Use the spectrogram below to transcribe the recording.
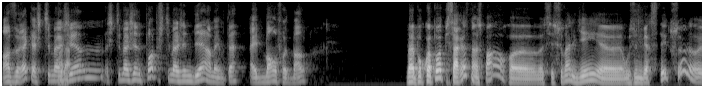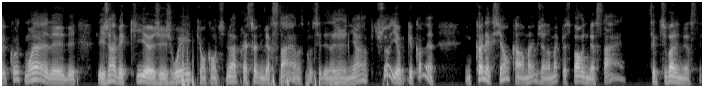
On dirait que je t'imagine, je t'imagine pas, puis je t'imagine bien en même temps, être bon au football. Ben pourquoi pas? Puis ça reste un sport. Euh, c'est souvent lié euh, aux universités, tout ça. Écoute, moi, les, gens avec qui euh, j'ai joué, qui ont continué après ça l'universitaire, c'est des ingénieurs, puis tout ça, il y a, comme une connexion quand même, généralement, avec le sport universitaire, c'est que tu vas à l'université.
